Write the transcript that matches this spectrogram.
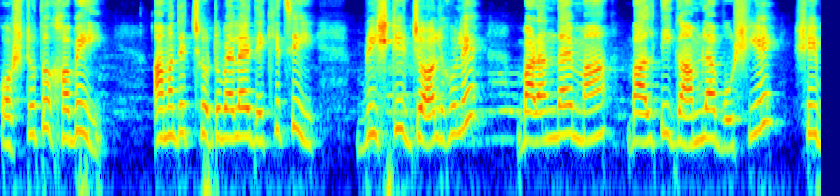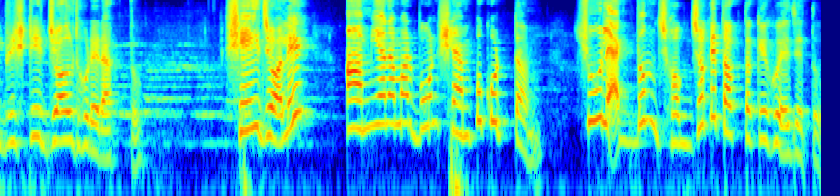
কষ্ট তো হবেই। আমাদের ছোটোবেলায় দেখেছি, বৃষ্টির জল হলে বারান্দায় মা বালতি গামলা বসিয়ে সেই বৃষ্টির জল ধরে রাখতো। সেই জলে আমি আর আমার বোন শ্যাম্পু করতাম, চুল একদম ঝকঝকে তকতকে হয়ে যেত,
